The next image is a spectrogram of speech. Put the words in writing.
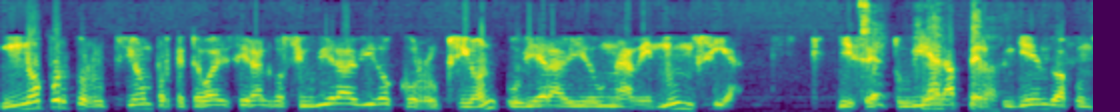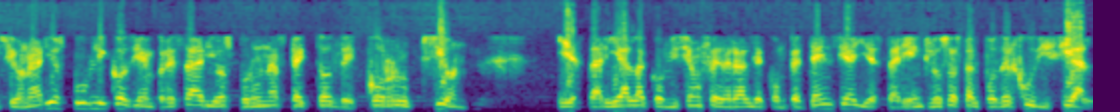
no por corrupción, porque te voy a decir algo, si hubiera habido corrupción, hubiera habido una denuncia y se estuviera persiguiendo a funcionarios públicos y empresarios por un aspecto de corrupción y estaría la Comisión Federal de Competencia y estaría incluso hasta el Poder Judicial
